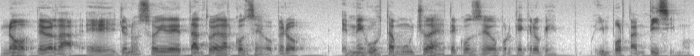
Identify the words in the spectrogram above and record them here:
No, de verdad, eh, yo no soy de tanto de dar consejos, pero eh, me gusta mucho dar este consejo porque creo que es importantísimo.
